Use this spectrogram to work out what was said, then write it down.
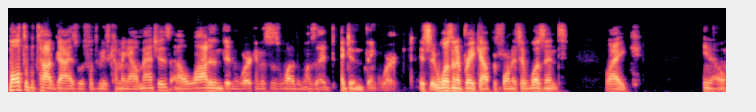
multiple top guys was supposed to be his coming out matches, and a lot of them didn't work. And this is one of the ones that I, I didn't think worked. It's, it wasn't a breakout performance. It wasn't like you know,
